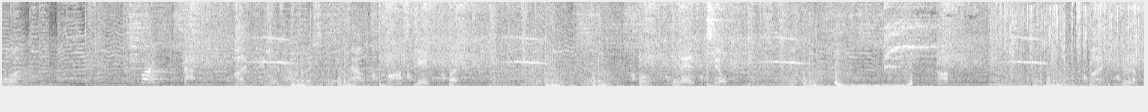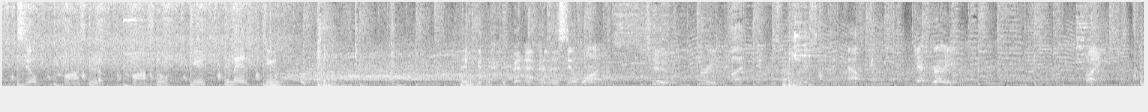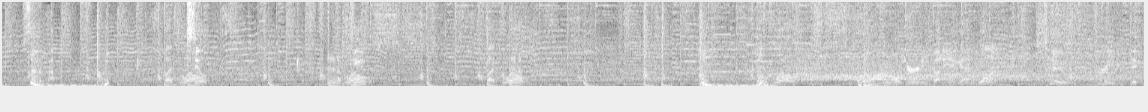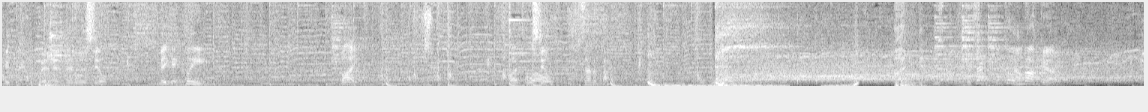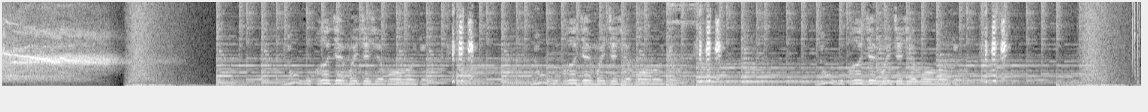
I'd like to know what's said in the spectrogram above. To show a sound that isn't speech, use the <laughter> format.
one. Fight! That, but it was out something out. Cross deep, but both demand seal. Up. But it up. Seal. Cross it up. Cross both. Deep demand. Deep. Been in, in the seal. One, two, three. But it was out something out. Get ready. Fight. Set about. But well, seal. Did a well. But well, both well. Arnold Gertie, funny again. One, two, three. <laughs> and then the seal. Make it clean. Fight. But well, seal. Set about. But Лукашенко. Ну, вроде выйдя его вроде. Ну, вроде выйдя его вроде. Ну, вроде выйдя его вроде.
